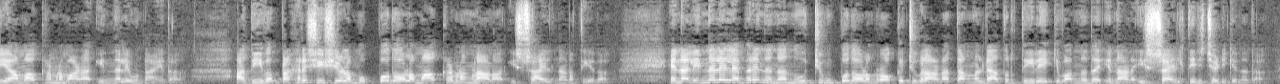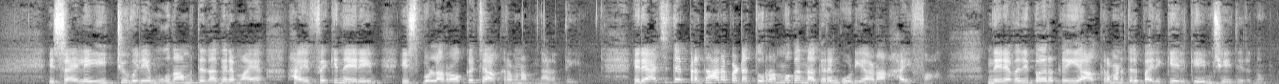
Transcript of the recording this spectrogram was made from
വ്യോമാക്രമണമാണ് ഇന്നലെ ഉണ്ടായത്. അതീവ പ്രഹരശേഷിയുള്ള മുപ്പതോളം ആക്രമണങ്ങളാണ് ഇസ്രായേൽ നടത്തിയത്. എന്നാൽ ഇന്നലെ ലബനിൽ നിന്ന് നൂറ്റി മുപ്പതോളം റോക്കറ്റുകളാണ് തങ്ങളുടെ അതിർത്തിയിലേക്ക് വന്നത് എന്നാണ് ഇസ്രായേൽ തിരിച്ചടിക്കുന്നത്. ഇസ്രായേലിലെ ഏറ്റവും വലിയ മൂന്നാമത്തെ നഗരമായ ഹൈഫയ്ക്ക് നേരെയും ഹിസ്ബുള്ള റോക്കറ്റ് ആക്രമണം നടത്തി. രാജ്യത്തെ പ്രധാനപ്പെട്ട തുറമുഖ നഗരം കൂടിയാണ് ഹൈഫ. നിരവധി പേർക്ക് ഈ ആക്രമണത്തിൽ പരിക്കേൽക്കുകയും ചെയ്തിരുന്നു.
